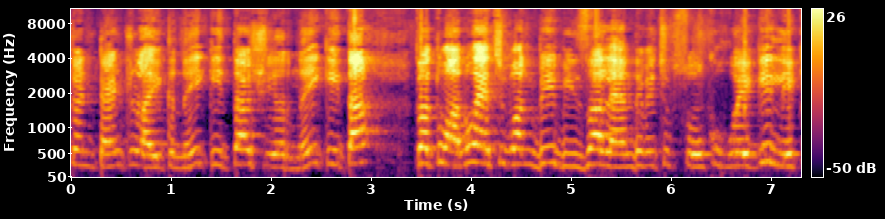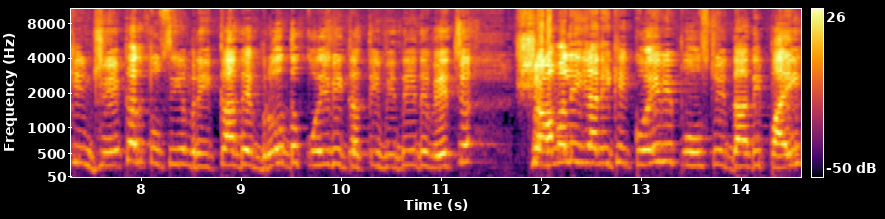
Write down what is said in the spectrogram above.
ਕੰਟੈਂਟ ਲਾਈਕ ਨਹੀਂ ਕੀਤਾ ਸ਼ੇਅਰ ਨਹੀਂ ਕੀਤਾ, ਤਾਂ ਤੁਹਾਨੂੰ H1B ਵੀਜ਼ਾ ਲੈਣ ਦੇ ਵਿੱਚ ਸੋਖ ਹੋਏਗੀ। ਲੇਕਿਨ ਜੇਕਰ ਤੁਸੀਂ ਅਮਰੀਕਾ ਦੇ ਵਿਰੁੱਧ ਕੋਈ ਵੀ ਗਤੀਵਿਧੀ ਦੇ ਵਿੱਚ ਸ਼ਾਮਲ ਯਾਨੀ ਕਿ ਕੋਈ ਵੀ ਪੋਸਟ ਇਦਾਂ ਦੀ ਪਾਈ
